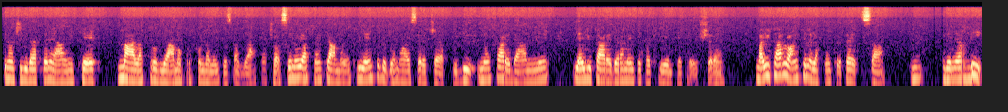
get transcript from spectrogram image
e non ci diverte neanche, ma la troviamo profondamente sbagliata. Cioè se noi affianchiamo un cliente dobbiamo essere certi di non fare danni, di aiutare veramente quel cliente a crescere ma aiutarlo anche nella concretezza. Venerdì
